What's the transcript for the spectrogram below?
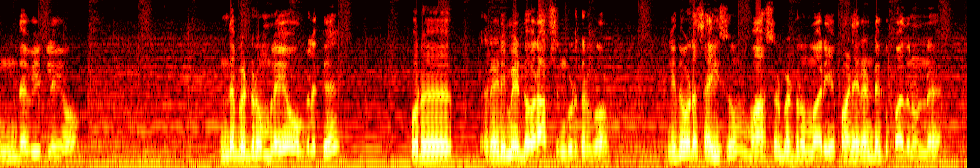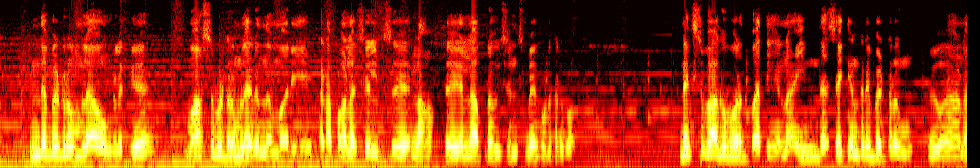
இந்த வீட்லேயும் இந்த பெட்ரூம்லேயும் உங்களுக்கு ஒரு ரெடிமேட் டோர் ஆப்ஷன் கொடுத்துருக்கோம். இதோட சைஸும் மாஸ்டர் பெட்ரூம் மாதிரியே பன்னிரெண்டுக்கு பதினொன்று இந்த பெட்ரூமில் உங்களுக்கு மாஸ்டர் பெட்ரூமில் இருந்த மாதிரியே கடப்பால ஷெல்ஃப்ஸு லாஃப்ட் எல்லா ப்ரொவிஷன்ஸுமே கொடுத்துருக்கோம். நெக்ஸ்ட் பார்க்க போகிறது பார்த்தீங்கன்னா இந்த செகண்டரி பெட்ரூமுக்கான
